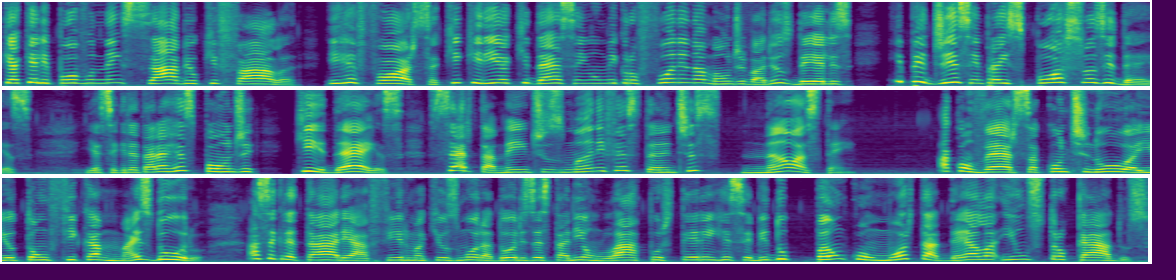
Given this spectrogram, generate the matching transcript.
que aquele povo nem sabe o que fala e reforça que queria que dessem um microfone na mão de vários deles e pedissem para expor suas ideias. E a secretária responde que ideias certamente os manifestantes não as têm. A conversa continua e o tom fica mais duro. A secretária afirma que os moradores estariam lá por terem recebido pão com mortadela e uns trocados.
